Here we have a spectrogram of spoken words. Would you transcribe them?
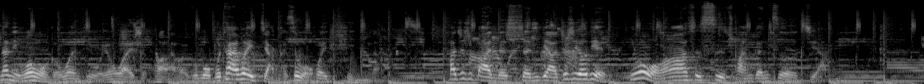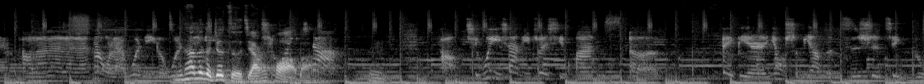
那你问我个问题，我用外省话来回答。我不太会讲，可是我会听的。他就是把你的声调，就是有点，因为我妈妈是四川跟浙江。好，来来来来，那我来问你一个问题。他那个就浙江话吧？嗯。好，请问一下，你最喜欢呃被别人用什么样的姿势进入？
